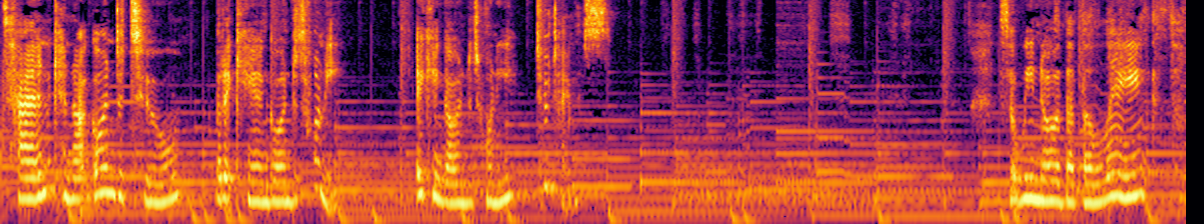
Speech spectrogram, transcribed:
10 cannot go into 2, but it can go into 20. It can go into 20 two times. So we know that the length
